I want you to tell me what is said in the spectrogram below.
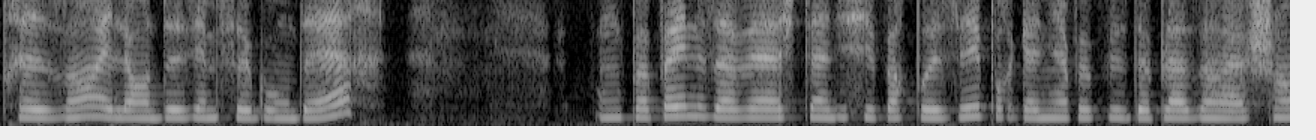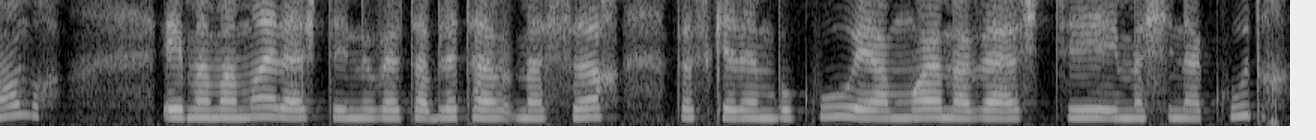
13 ans. Elle est en deuxième secondaire. Mon papa il nous avait acheté un lit superposé pour gagner un peu plus de place dans la chambre. Et ma maman, elle a acheté une nouvelle tablette à ma sœur parce qu'elle aime beaucoup. Et à moi, elle m'avait acheté une machine à coudre.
